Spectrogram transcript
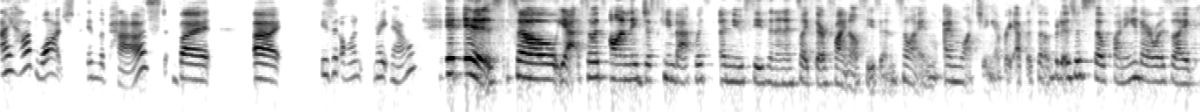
I have watched in the past, but uh is it on right now? It is. So yeah, so it's on. They just came back with a new season and it's like their final season. So I'm I'm watching every episode. But it was just so funny. There was like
